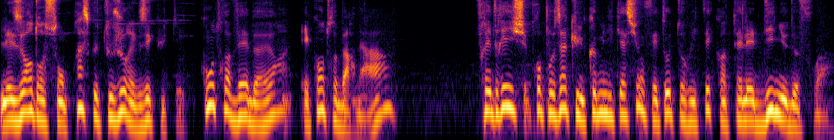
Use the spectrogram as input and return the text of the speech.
les ordres sont presque toujours exécutés. Contre Weber et contre Barnard, Friedrich proposa qu'une communication fait autorité quand elle est digne de foi,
